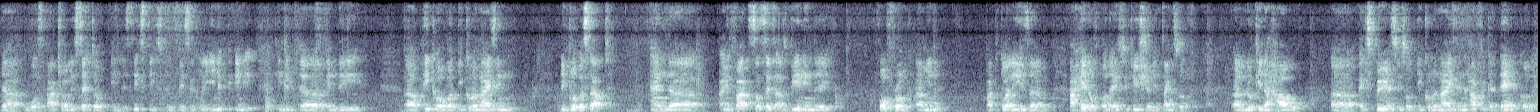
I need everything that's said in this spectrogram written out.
that was actually set up in the 60s to basically, in the, in the, in the, uh, in the uh, peak of uh, decolonizing the global south. And uh, in fact, Sussex has been in the forefront, I mean, particularly is um, ahead of other institutions in terms of uh, looking at how uh, experiences of decolonizing Africa, then they call it,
